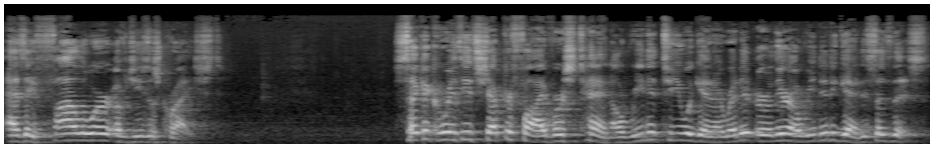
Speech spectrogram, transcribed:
as a follower of Jesus Christ. 2 Corinthians chapter 5 verse 10. I'll read it to you again. I read it earlier. I'll read it again. It says this:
